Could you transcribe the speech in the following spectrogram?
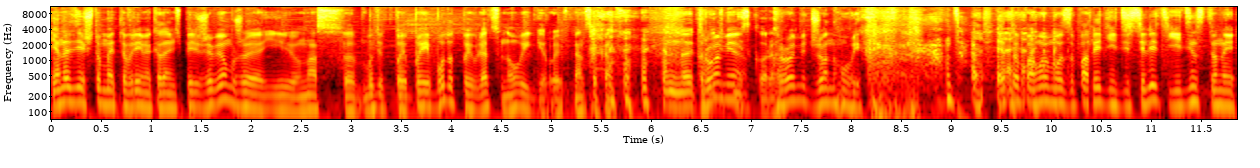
Я надеюсь, что мы это время когда-нибудь переживем уже, и у нас будет, по- по- будут появляться новые герои, в конце концов. Кроме Джона Уика. Это, по-моему, за последние десятилетия единственный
